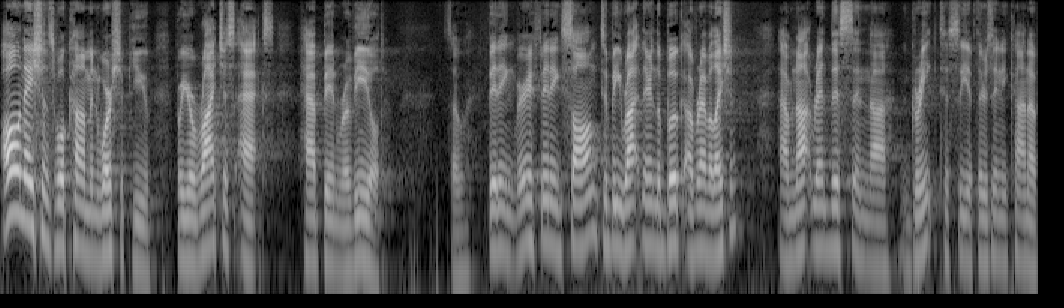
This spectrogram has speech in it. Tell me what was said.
All nations will come and worship you, for your righteous acts have been revealed. So, fitting, very fitting song to be right there in the book of Revelation. I have not read this in uh, Greek to see if there's any kind of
